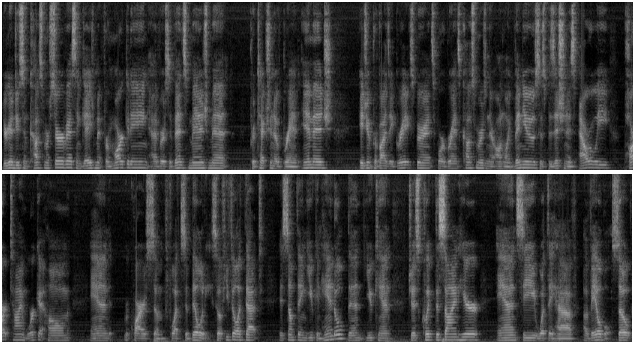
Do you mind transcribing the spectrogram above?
you're going to do some customer service, engagement for marketing, adverse events management, protection of brand image. Agent provides a great experience for a brand's customers in their online venues. His position is hourly, part-time work at home and requires some flexibility. So if you feel like that is something you can handle, then you can just click the sign here and see what they have available. So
